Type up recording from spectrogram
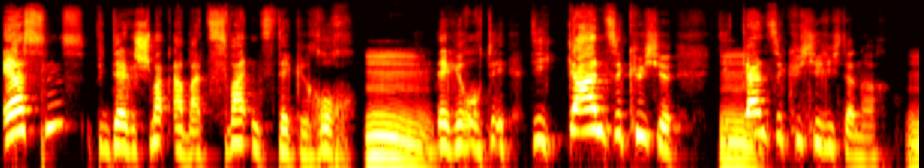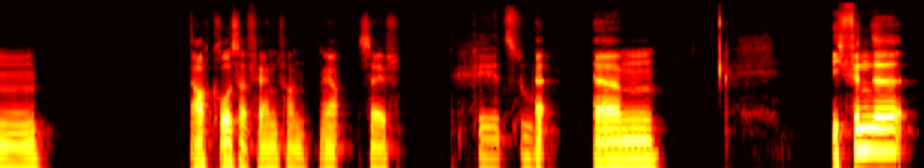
Erstens der Geschmack, aber zweitens der Geruch. Mm, Der Geruch, die, die ganze Küche, die Mm. ganze Küche riecht danach. mm. Auch großer Fan von, ja, safe. Okay, jetzt du. Ä- Ähm, ich finde,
